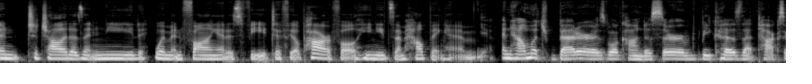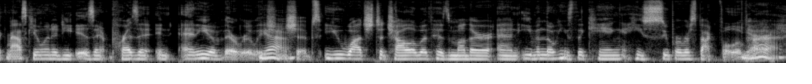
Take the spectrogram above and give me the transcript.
And T'Challa doesn't need women falling at his feet to feel powerful. He needs them helping him. Yeah. And how much better is Wakanda served because that toxic masculinity isn't present in any of their relationships. You watch T'Challa with his mother, and even though he's the king, he's super respectful of Yeah. her.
